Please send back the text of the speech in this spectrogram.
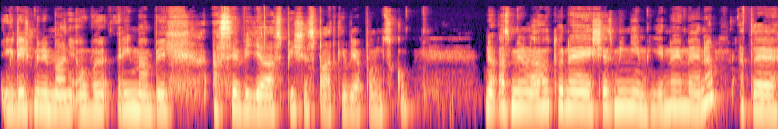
i když minimálně Overeema bych asi viděla spíše zpátky v Japonsku. No a z minulého turnaje ještě zmíním jedno jméno, a to je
